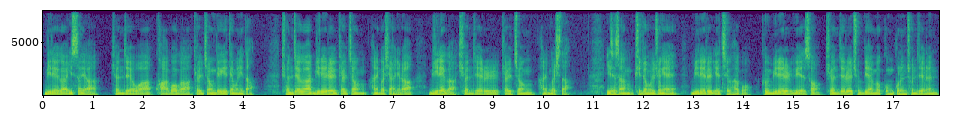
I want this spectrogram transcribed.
미래가 있어야 현재와 과거가 결정되기 때문이다. 현재가 미래를 결정하는 것이 아니라 미래가 현재를 결정하는 것이다. 이 세상 피조물 중에 미래를 예측하고 그 미래를 위해서 현재를 준비하며 꿈꾸는 존재는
